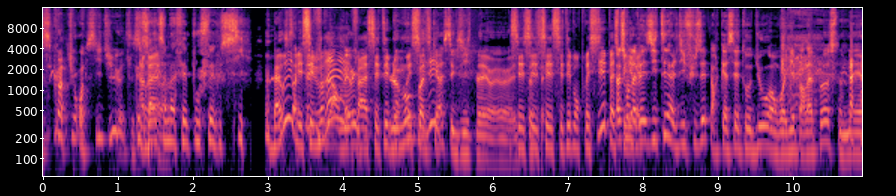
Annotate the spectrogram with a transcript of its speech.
quand tu resitues. C'est ah bah, ça m'a fait pouffer aussi. Bah oui, mais c'est vrai. c'était le mot podcast existait. c'était pour préciser parce, qu'on avait... hésité à le diffuser par cassette audio envoyée par la poste, mais,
